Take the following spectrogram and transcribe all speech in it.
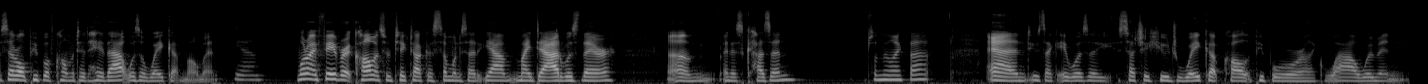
several people have commented, "Hey, that was a wake-up moment." Yeah. one of my favorite comments from TikTok is someone said, "Yeah, my dad was there, um, and his cousin, something like that." And he was like, it was a such a huge wake up call that people were like, "Wow, women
